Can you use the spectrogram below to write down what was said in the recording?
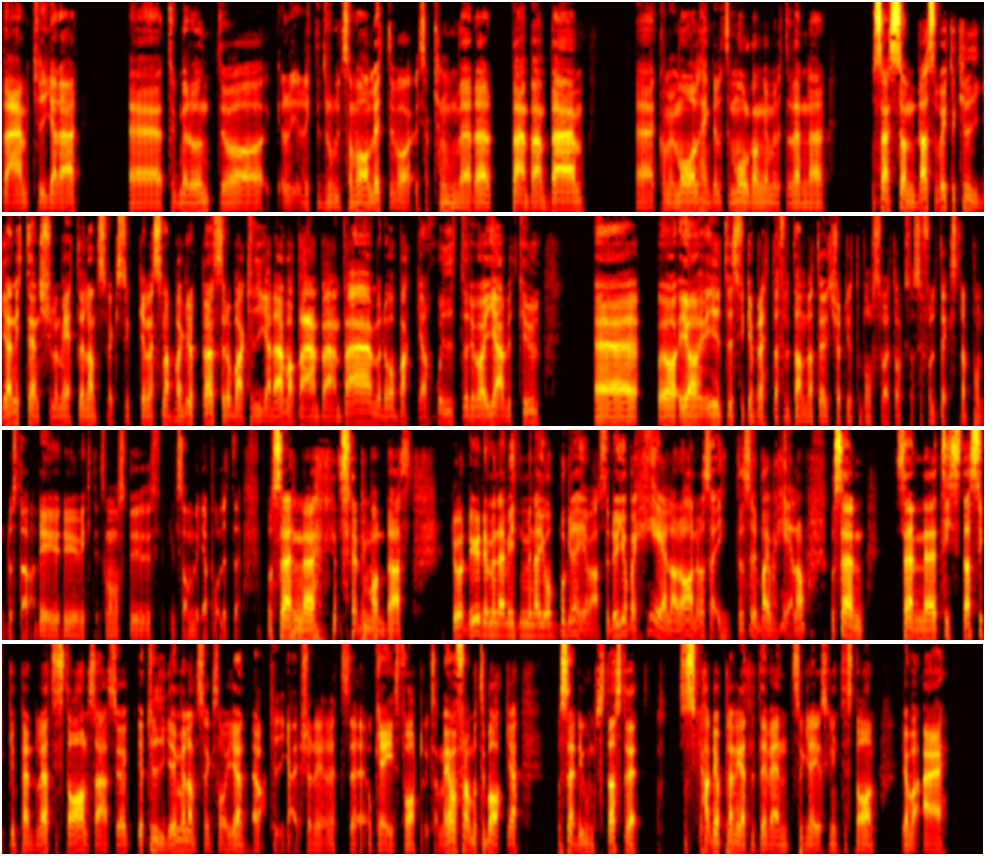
Bam, kriga där. Eh, tog mig runt, det var riktigt roligt som vanligt. Det var liksom kanonväder. Bam, bam, bam. Eh, kom i mål, hängde lite målgångar med lite vänner. Och sen söndag så var jag ute och kriga 91 kilometer landsvägscykel, den snabba gruppen, så då bara kriga där, bara bam, bam, bam, och det var backar och skit och det var jävligt kul. Eh, och jag, givetvis fick jag berätta för lite andra att jag hade kört Göteborgsvarvet också, så jag får lite extra pondus där. Va? Det är ju, det är ju viktigt, så man måste ju liksom ligga på lite. Och sen, eh, sen i måndags, då, då gjorde jag mina, mina jobb och grejer va, så då jobbade jag hela dagen, det var så här intensivt, bara jobbade hela dagen. Och sen Sen eh, tisdag cykelpendlade jag till stan så här, så jag, jag krigade ju med landsvägshojen. Eller ja, kriga, jag körde rätt eh, okej okay, fart liksom. Men jag var fram och tillbaka. Och sen i onsdags, du vet, så hade jag planerat lite event och grejer, jag skulle in till stan. Jag bara, äh,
